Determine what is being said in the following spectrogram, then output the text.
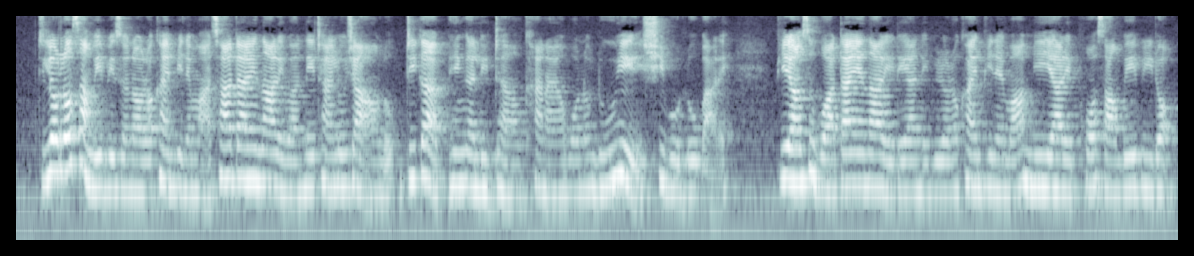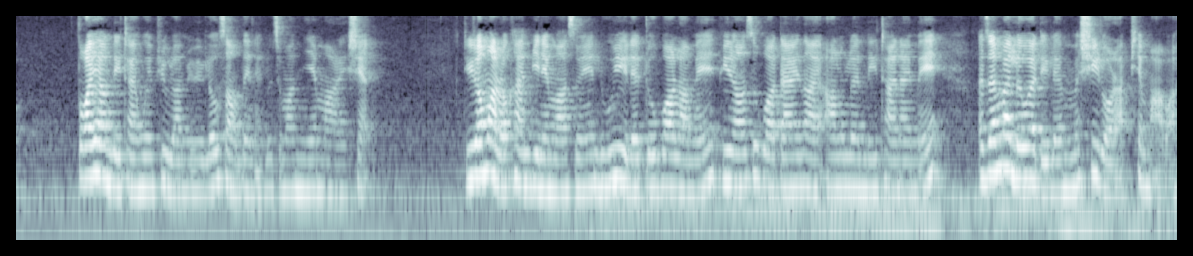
။ဒီလိုလှုပ်ဆောင်ပြီးပြီဆိုရင်တော့ရခိုင်ပြည်နယ်မှာအခြားတိုင်းရင်းသားတွေပါနေထိုင်လို့ရအောင်လို့အဓိကဘင်္ဂလီတန်အောင်ခံနိုင်အောင်ပေါ့နော်လူရည်ရှိဖို့လိုပါတယ်။ပြည်အောင်စုဘွားတိုင်းရင်းသားတွေတည်းကနေပြီးတော့ရခိုင်ပြည်နယ်မှာမြေယာတွေဖော်ဆောင်ပေးပြီးတော့ သွားရောက်နေထိုင်ခွင့်ပြုတာမျိုးတွေလှုံ့ဆော်တဲ့တယ်လို့ကျွန်မမြင်ပါတယ်ရှင့် ဒီတော့မှတော့ခိုင်ပြည်နယ်မှာဆိုရင်လူကြီးလည်းတိုးပွားလာမယ်ပြည်တော်စုပွားတိုင်းသားအားလုံးလည်းနေထိုင်နိုင်မယ်အကြမ်းဖက်လိုအပ်တွေလည်းမရှိတော့တာဖြစ်မှာပါ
